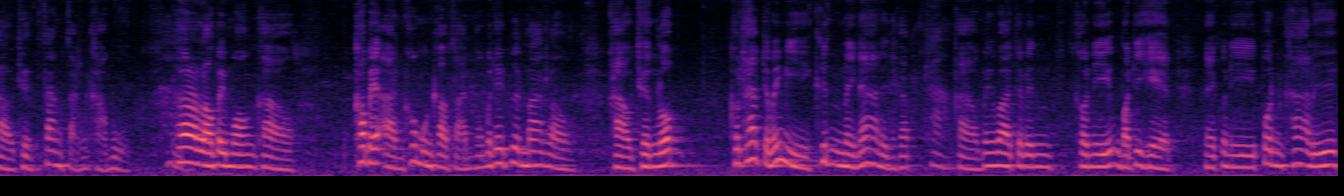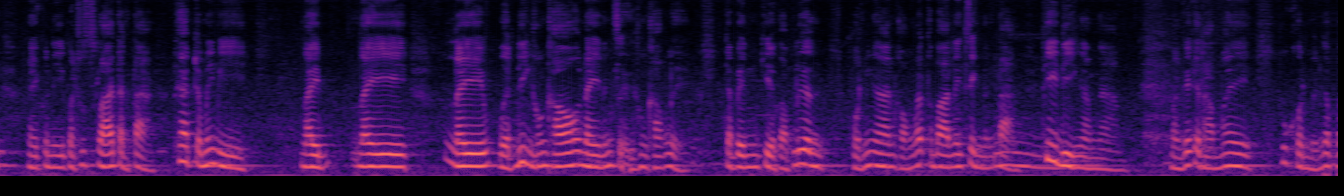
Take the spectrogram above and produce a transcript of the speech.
ข่าวเชิงสร้างสรรค์ข่าวบวก ถ้าเราไปมองข่าว เข้าไปอ่านข้อมูลข่าวสารของประเทศเพื่อนบ้านเรา ข่าวเชิงลบเขาแทบจะไม่มีขึ้นในหน้าเลยนะครับ ค่ะ ข่าวไม่ว่าจะเป็นกรณีอุบัติเหตุ ในกรณีปล้นฆ่าหรือในกรณีประทุษร้ายต่างๆ แทบจะไม่มีในในในเวิร์ดดิ้งของเขาในหนังสือของเขาเลย จะเป็นเกี่ยวกับเรื่องผลงานของรัฐบาลในสิ่งต่างอืม ๆ ที่ดีงามๆมันก็จะทำให้ทุกคนเหมือนกับ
